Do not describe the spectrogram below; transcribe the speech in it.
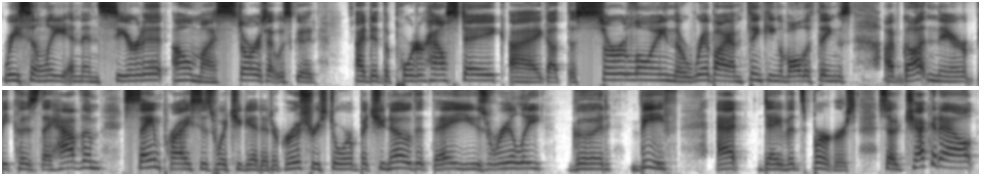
recently and then seared it. Oh my stars, that was good. I did the porterhouse steak. I got the sirloin, the ribeye. I'm thinking of all the things I've gotten there because they have them same price as what you get at a grocery store, but you know that they use really good beef at David's Burgers. So check it out.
